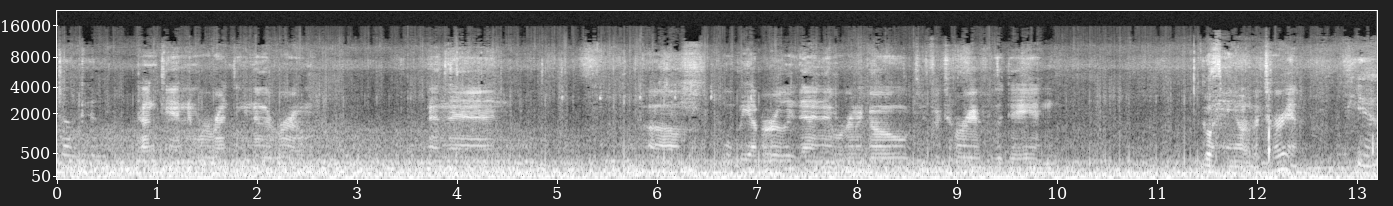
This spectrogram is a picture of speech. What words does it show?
Duncan. Duncan and we're renting another room. And then um, we'll be up early then and we're gonna go to Victoria for the day and go hang out in Victoria. Yeah.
